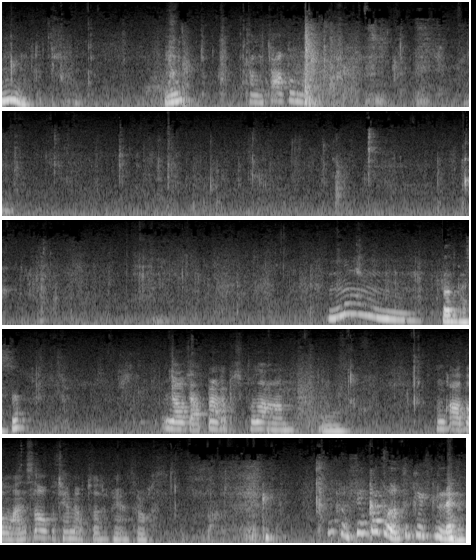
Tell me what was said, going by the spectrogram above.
음. 응? 그냥 짜구만. 음, 넌 봤어? 나 어제 아빠랑 옆에서 보다가 응. 뭔가 너무 안 싸우고 재미없어서 그냥 들어갔어. 그러니까 생각을 어떻게 했길래?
